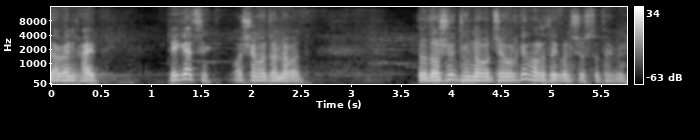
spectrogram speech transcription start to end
seven five. ঠিক আছে, অসংখ্য ধন্যবাদ। তো দর্শক, ধন্যবাদ সকলকে, ভালো থাকবেন, সুস্থ থাকবেন।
